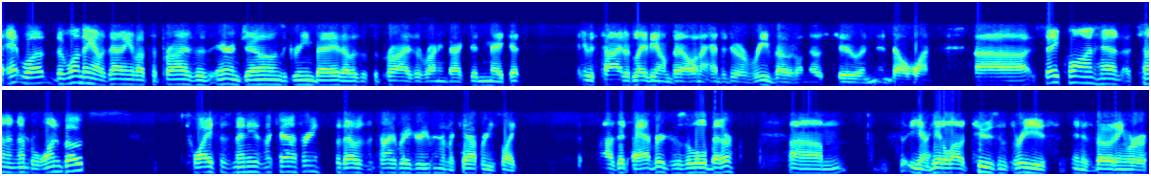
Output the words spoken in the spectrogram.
It, well, the one thing I was adding about surprise is Aaron Jones, Green Bay. That was a surprise. The running back didn't make it he was tied with Le'Veon Bell, and I had to do a revote on those two, and, and Bell won. Uh, Saquon had a ton of number one votes, twice as many as McCaffrey, so that was the tiebreaker. Even though McCaffrey's like composite average was a little better, um, so, you know, he had a lot of twos and threes in his voting, where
